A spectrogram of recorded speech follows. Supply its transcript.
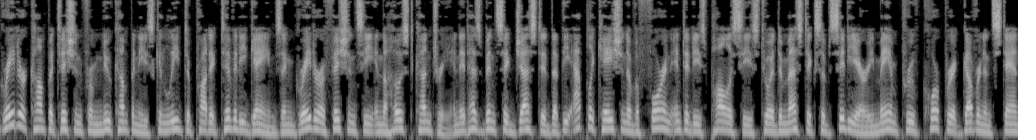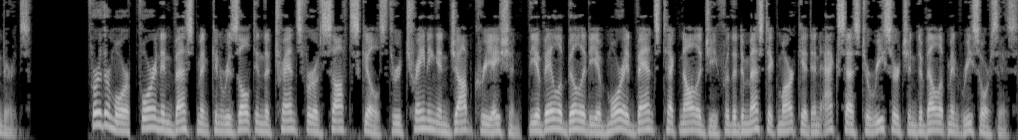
Greater competition from new companies can lead to productivity gains and greater efficiency in the host country and it has been suggested that the application of a foreign entity's policies to a domestic subsidiary may improve corporate governance standards. Furthermore, foreign investment can result in the transfer of soft skills through training and job creation, the availability of more advanced technology for the domestic market and access to research and development resources.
